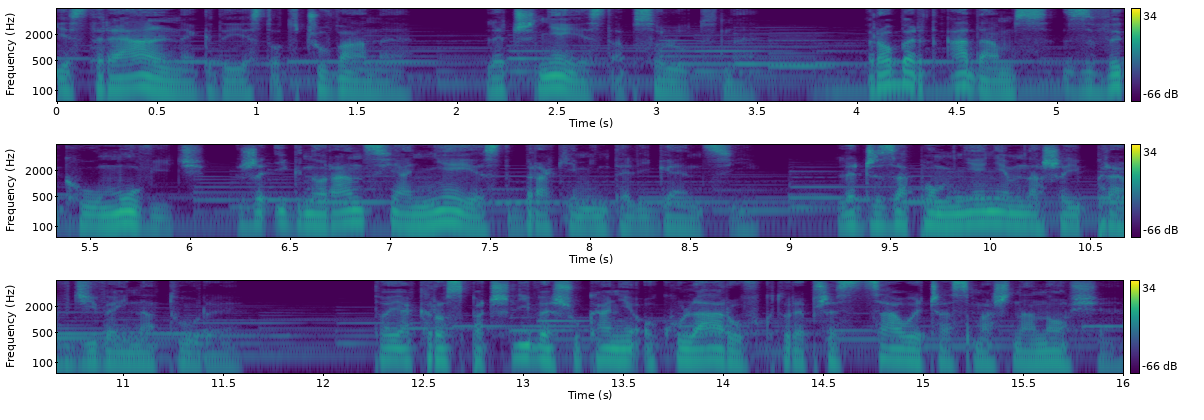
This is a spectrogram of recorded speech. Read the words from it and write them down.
jest realne, gdy jest odczuwane, lecz nie jest absolutne. Robert Adams zwykł mówić, że ignorancja nie jest brakiem inteligencji, lecz zapomnieniem naszej prawdziwej natury. To jak rozpaczliwe szukanie okularów, które przez cały czas masz na nosie.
